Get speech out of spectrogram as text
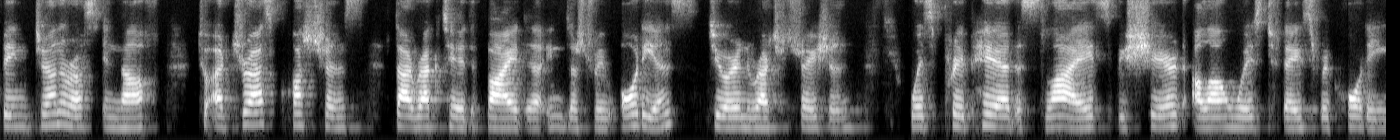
been generous enough to address questions directed by the industry audience during registration with prepared slides be shared along with today's recording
